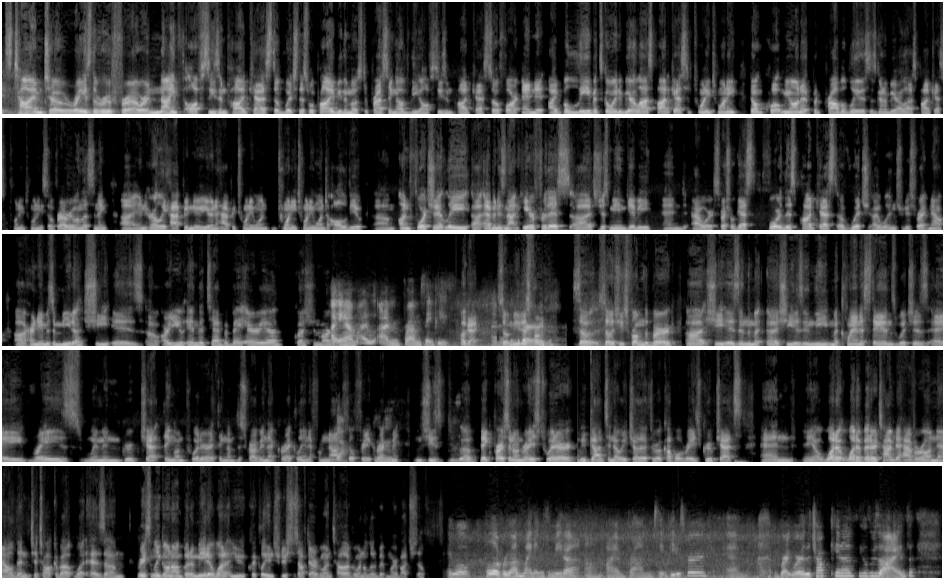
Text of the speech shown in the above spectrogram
It's time to raise the roof for our ninth off-season podcast, of which this will probably be the most depressing of the off-season podcasts so far. And it, I believe it's going to be our last podcast of 2020. Don't quote me on it, but probably this is going to be our last podcast of 2020. So for everyone listening, uh, an early Happy New Year and a happy 21, 2021 to all of you. Um, unfortunately, uh, Evan is not here for this. Uh, it's just me and Gibby and our special guest for this podcast, of which I will introduce right now. Uh, her name is Amita. She is. Uh, are you in the Tampa Bay area? Question mark. I am. I, I'm from St. Pete. Okay, so Amita's from. So, so she's from the Burgh. Uh, she is in the uh, she is in the McClanistans, which is a raise women group chat thing on Twitter. I think I'm describing that correctly, and if I'm not, yeah. feel free to correct mm-hmm. me. And she's a big person on Rays Twitter. We've gotten to know each other through a couple of Rays group chats, and you know what a what a better time to have her on now than to talk about what has um, recently gone on. But Amita, why don't you quickly introduce yourself to everyone? Tell everyone a little bit more about yourself. Hey, well, hello everyone. My name is Amita. Um, I am from St. Petersburg and right where the Tropicana field resides.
